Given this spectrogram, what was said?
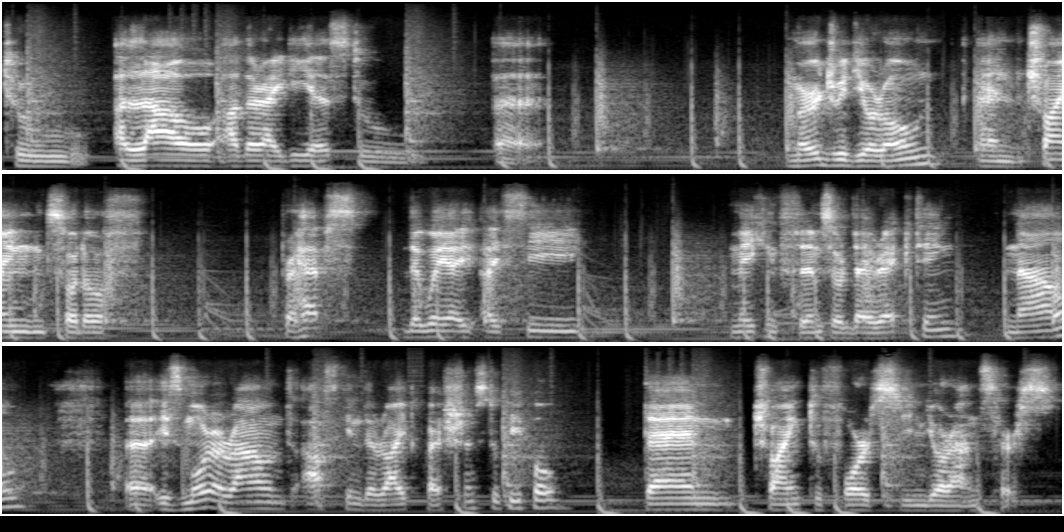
to allow other ideas to uh, merge with your own and trying sort of perhaps the way I, I see making films or directing now uh, is more around asking the right questions to people than trying to force in your answers.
